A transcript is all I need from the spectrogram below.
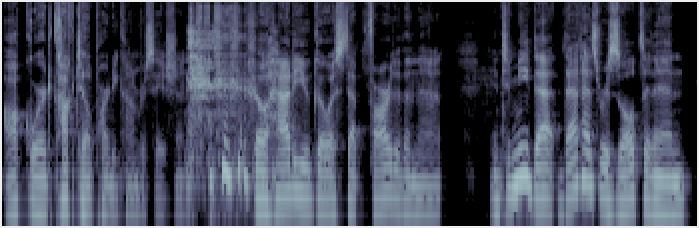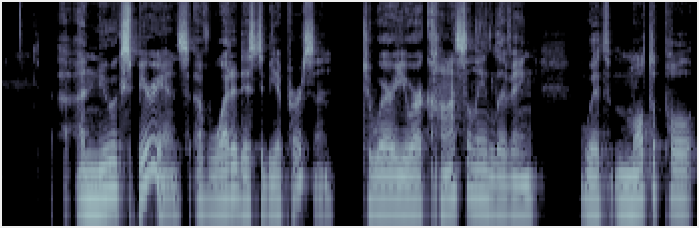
awkward cocktail party conversation. so how do you go a step farther than that? And to me, that that has resulted in a new experience of what it is to be a person, to where you are constantly living with multiple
